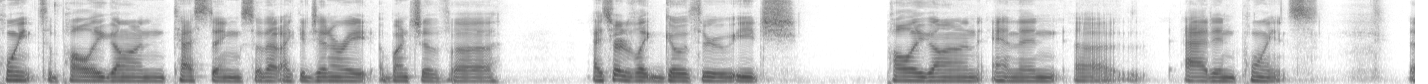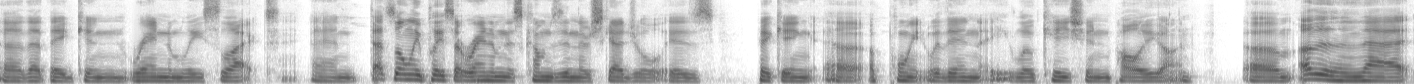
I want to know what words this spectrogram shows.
point to polygon testing so that I could generate a bunch of. Uh, I sort of like go through each polygon and then add in points uh, that they can randomly select. And that's the only place that randomness comes in their schedule is picking uh, a point within a location polygon. Um, other than that,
